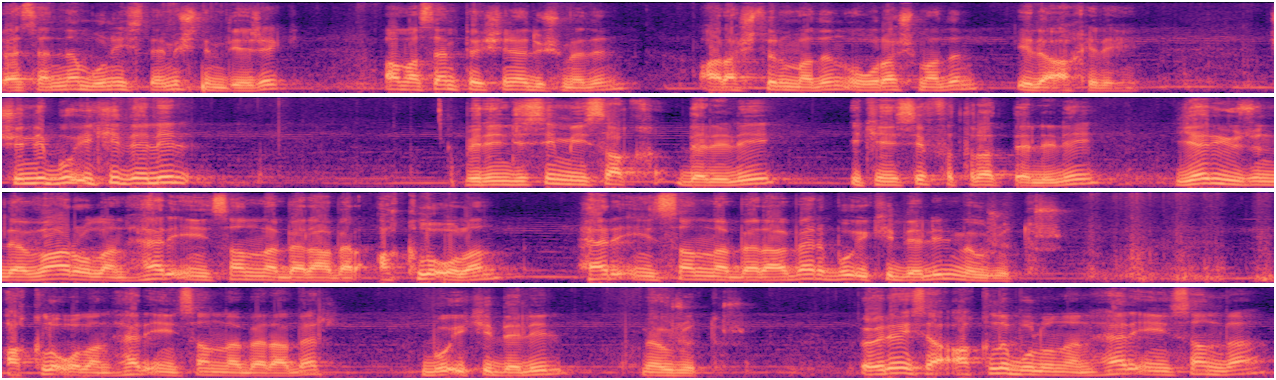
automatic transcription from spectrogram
Ben senden bunu istemiştim diyecek ama sen peşine düşmedin, araştırmadın, uğraşmadın ila ahirihi. Şimdi bu iki delil birincisi misak delili, ikincisi fıtrat delili. Yeryüzünde var olan her insanla beraber aklı olan her insanla beraber bu iki delil mevcuttur. Aklı olan her insanla beraber bu iki delil mevcuttur. Öyleyse aklı bulunan her insan da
